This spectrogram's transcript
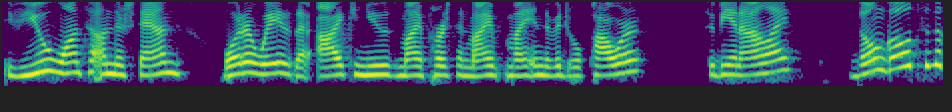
if you want to understand what are ways that I can use my person, my my individual power to be an ally, don't go to the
